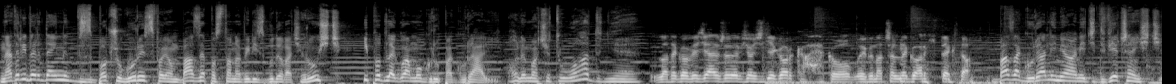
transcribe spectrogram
Nad Riverdane w zboczu góry swoją bazę postanowili zbudować Ruść i podległa mu grupa górali. Ale macie tu ładnie! Dlatego wiedziałem, żeby wziąć Giegorka jako mojego naczelnego architekta. Baza górali miała mieć dwie części.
